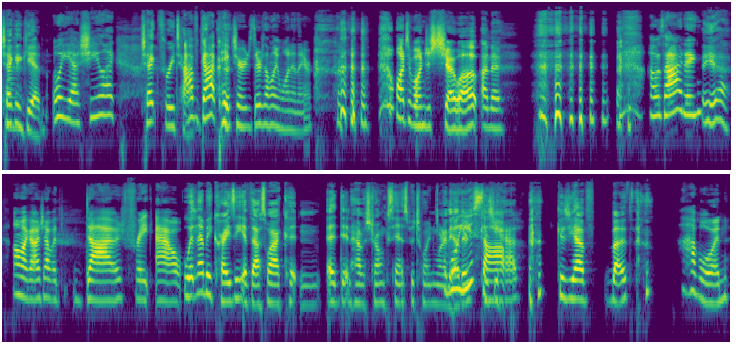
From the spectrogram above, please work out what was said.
Check Uh, again. Well, yeah, she like Check three times. I've got pictures. There's only one in there. Watch one just show up. I know. I was hiding. Yeah. Oh my gosh, I would die. I would freak out. Wouldn't that be crazy if that's why I couldn't, uh, didn't have a strong sense between one or the Well, other? you you stop. had, because you have both. I have one.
